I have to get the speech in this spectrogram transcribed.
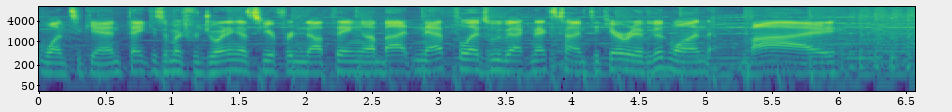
once again. Thank you so much for joining us here for nothing but Netflix. We'll be back next time. Take care, everybody. Have a good one. Bye.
